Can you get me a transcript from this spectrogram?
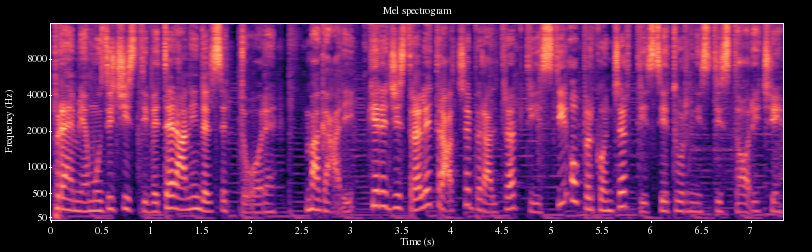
Premia musicisti veterani del settore, magari che registra le tracce per altri artisti o per concertisti e turnisti storici.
